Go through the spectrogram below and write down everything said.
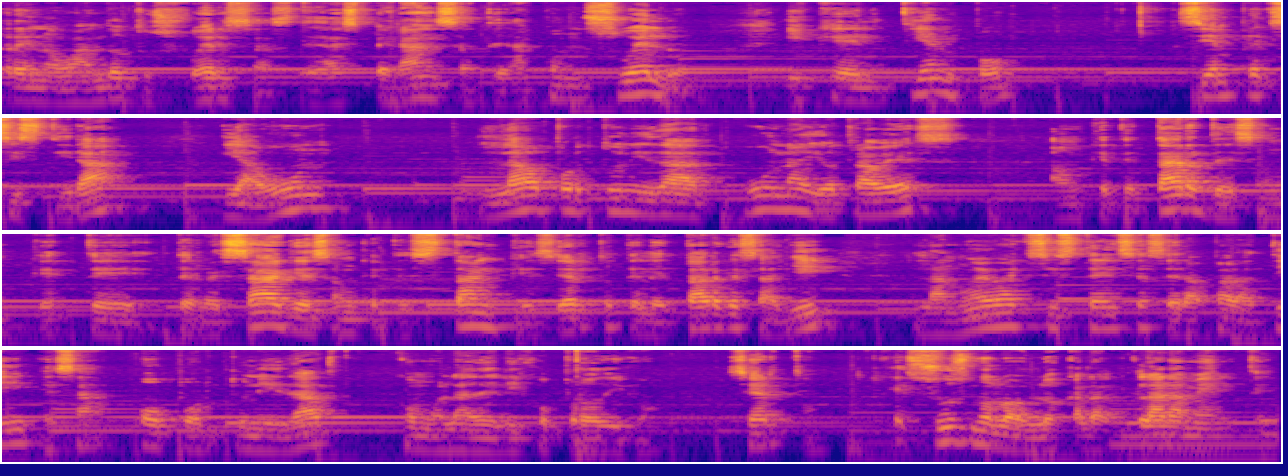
renovando tus fuerzas, te da esperanza, te da consuelo y que el tiempo siempre existirá y aún la oportunidad una y otra vez, aunque te tardes, aunque te, te rezagues, aunque te estanques, ¿cierto? Te letargues allí, la nueva existencia será para ti esa oportunidad como la del hijo pródigo, ¿cierto? Jesús nos lo habló claramente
